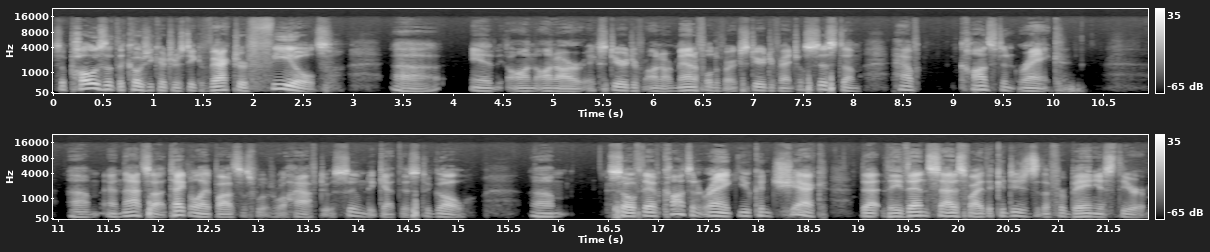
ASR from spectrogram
Suppose that the Cauchy characteristic vector fields uh, in, on, on our exterior on our manifold of our exterior differential system have constant rank. Um, and that's a technical hypothesis which we'll have to assume to get this to go. Um, so if they have constant rank, you can check that they then satisfy the conditions of the Frobenius theorem.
